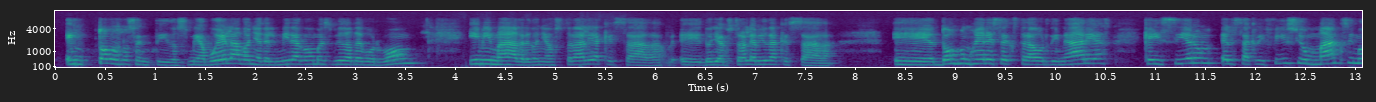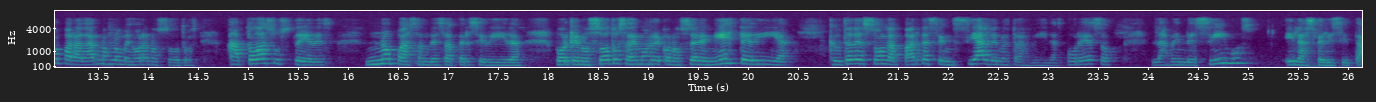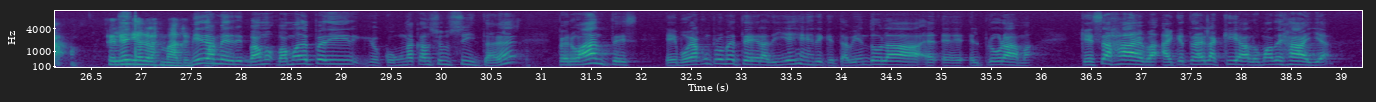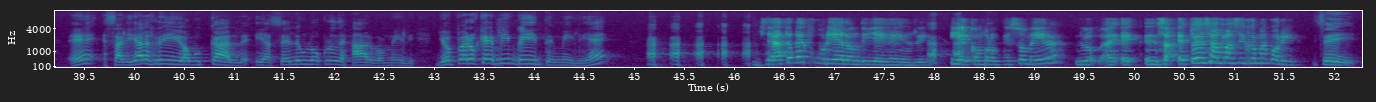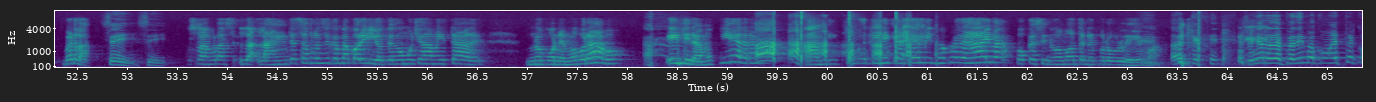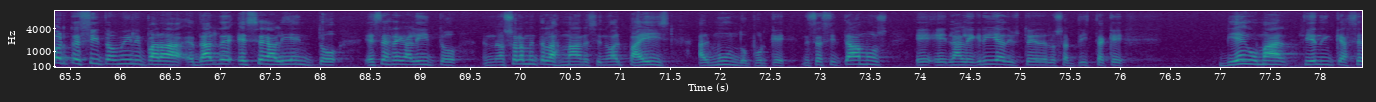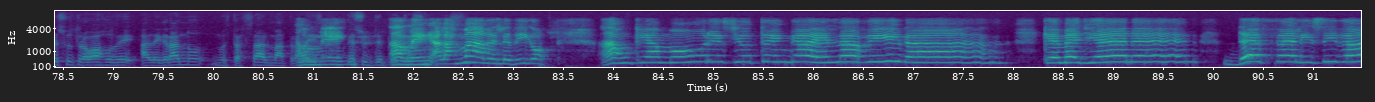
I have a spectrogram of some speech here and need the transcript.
en todos los sentidos. Mi abuela, doña Delmira Gómez, viuda de Borbón, y mi madre, doña Australia Quesada, eh, doña Australia Viuda Quesada. Eh, dos mujeres extraordinarias que hicieron el sacrificio máximo para darnos lo mejor a nosotros. A todas ustedes no pasan desapercibidas, porque nosotros sabemos reconocer en este día que ustedes son la parte esencial de nuestras vidas. Por eso las bendecimos y las felicitamos. Feliz Día de las Madres. Mira, vamos, vamos a despedir con una cancioncita, ¿eh? pero antes eh, voy a comprometer a DJ Henry, que está viendo la, el, programa, que esa jaiba hay que traerla aquí a Loma de Jaya, eh, salir al río a buscarle y hacerle un locro de jaiba, Mili. Yo espero que me inviten, Mili, ¿eh? Ya te descubrieron, DJ Henry. Y el compromiso, mira, eh, esto es en San Francisco de Macorís. Sí. ¿Verdad? Sí, sí. La, la, gente de San Francisco de Macorís, yo tengo muchas amistades nos ponemos bravos y tiramos piedra. A mí tú me tienes que hacer mi nombre de jaiba porque si no vamos a tener problemas. Okay. Señores, despedimos con este cortecito, Mili, para darle ese aliento, ese regalito, no solamente a las madres, sino al país, al mundo, porque necesitamos eh, eh, la alegría de ustedes, los artistas, que bien o mal, tienen que hacer su trabajo de alegrarnos nuestras almas a través de su interpretación. Amén. A las madres les digo, aunque amores yo tenga en la vida que me llenen de felicidad,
